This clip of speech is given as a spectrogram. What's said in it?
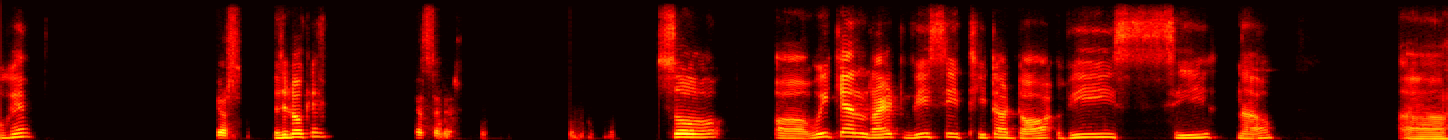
Okay, Yes, is it okay? yes, sir. Yes. So uh, we can write Vc theta dot Vc now. Uh,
